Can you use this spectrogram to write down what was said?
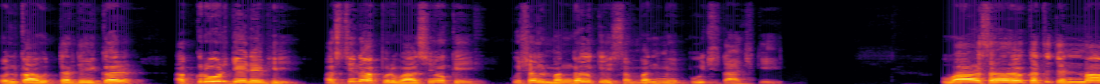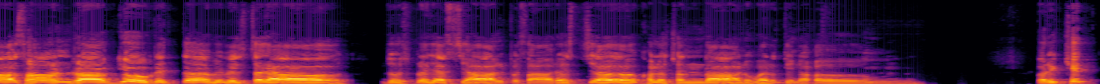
उनका उत्तर देकर अक्रूर जी ने भी हस्तिनापुर वासियों के कुशल मंगल के संबंध में पूछताछ की। वास कथचिन्मासान राज्यो वृत्त विविस्तया दुष्प्रजस्याल्पसारस्य खल परीक्षित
